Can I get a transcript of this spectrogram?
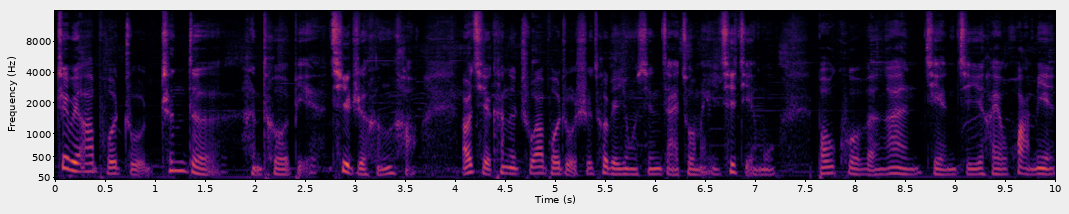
这位阿婆主真的很特别，气质很好，而且看得出阿婆主是特别用心在做每一期节目，包括文案、剪辑还有画面，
